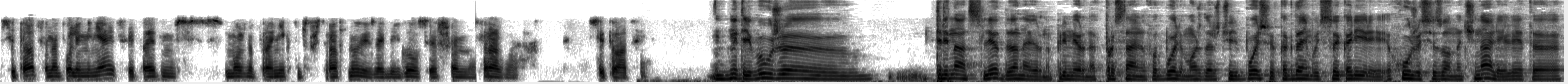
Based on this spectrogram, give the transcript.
Ситуация на поле меняется, и поэтому можно проникнуть в штрафную и забить гол совершенно с разных ситуаций. Дмитрий, вы уже 13 лет, да, наверное, примерно в профессиональном футболе, может даже чуть больше. Когда-нибудь в своей карьере хуже сезон начинали, или это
